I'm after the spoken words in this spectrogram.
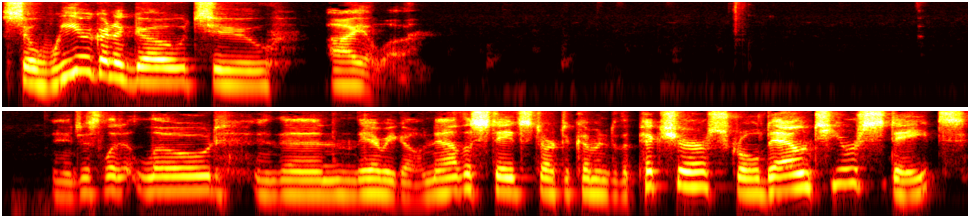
So we are going to go to Iowa. And just let it load. And then there we go. Now the states start to come into the picture. Scroll down to your state.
